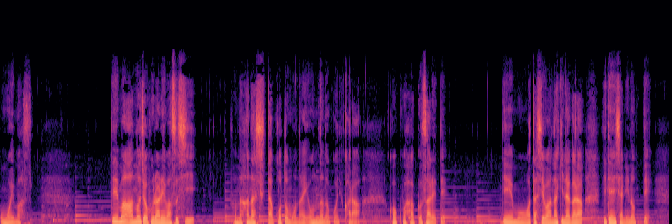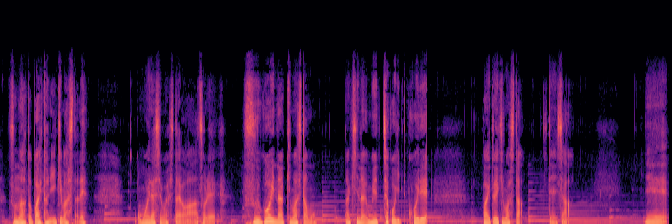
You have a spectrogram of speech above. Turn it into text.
思います。で、まあ案の定振られますし、そんな話したこともない女の子から告白されて、で、もう私は泣きながら自転車に乗って、その後バイトに行きましたね。思い出しましたよ。それ。すごい泣きましたもん。泣きな、めっちゃこい、こいで、バイト行きました。自転車。で、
